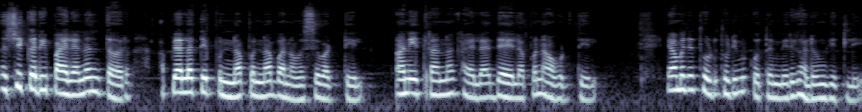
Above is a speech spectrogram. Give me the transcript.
अशी करी पाहिल्यानंतर आपल्याला ते पुन्हा पुन्हा बनवासे वाटतील आणि इतरांना खायला द्यायला पण आवडतील. यामध्ये थोडी थोडी मी कोथिंबीर घालून घेतली.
